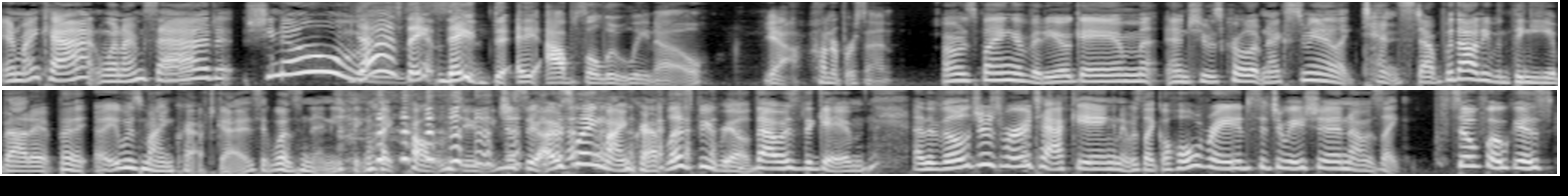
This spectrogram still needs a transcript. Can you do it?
And my cat when I'm sad, she knows. Yes, they they they absolutely know. Yeah, hundred percent. I was playing a video game and she was curled up next to me and I like tensed up without even thinking about it. But uh, it was Minecraft, guys. It wasn't anything like Call of Duty. Just I was playing Minecraft. Let's be real. That was the game. And the villagers were attacking and it was like a whole raid situation. I was like so focused.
